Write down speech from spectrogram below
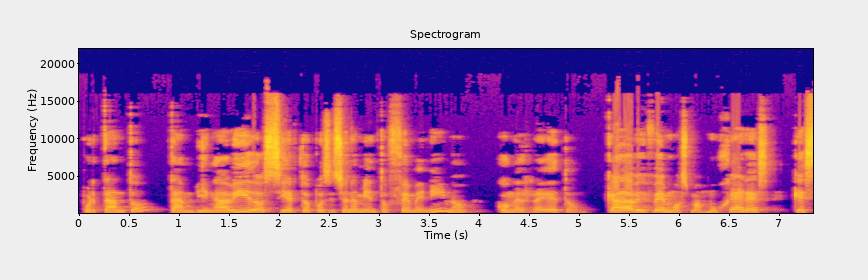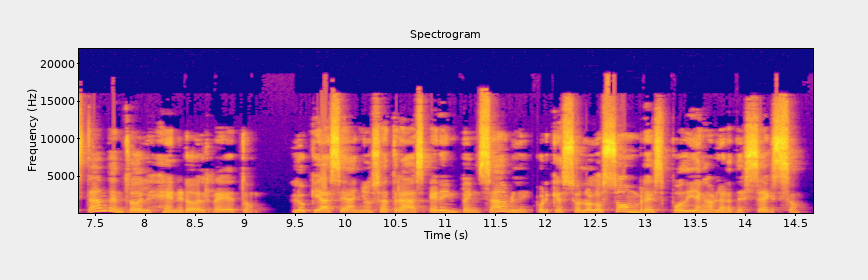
Por tanto, también ha habido cierto posicionamiento femenino con el reggaetón. Cada vez vemos más mujeres que están dentro del género del reggaetón. Lo que hace años atrás era impensable, porque solo los hombres podían hablar de sexo.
